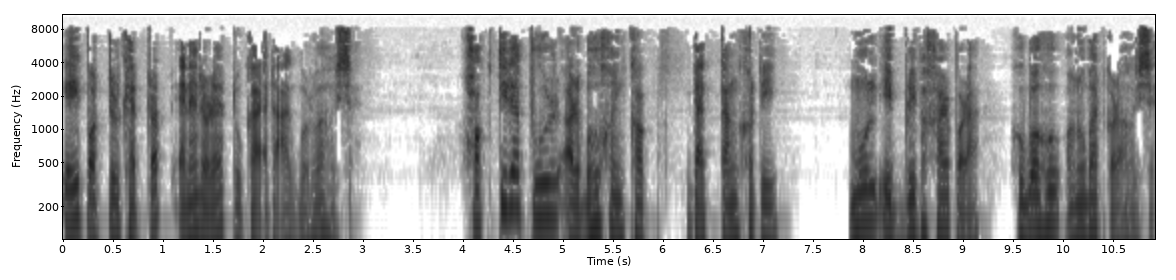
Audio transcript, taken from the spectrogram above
এই পদটোৰ ক্ষেত্ৰত এনেদৰে টোকা এটা আগবঢ়োৱা হৈছে। শক্তিৰে পুৰ আৰু বহুসংখ্যক বাক্যাংশটি মূল ইব্ৰী ভাষাৰ পৰা হুবহু অনুবাদ কৰা হৈছে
